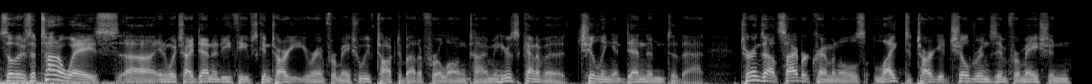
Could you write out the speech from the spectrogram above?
So there's a ton of ways uh, in which identity thieves can target your information. We've talked about it for a long time. Here's kind of a chilling addendum to that. Turns out cyber criminals like to target children's information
